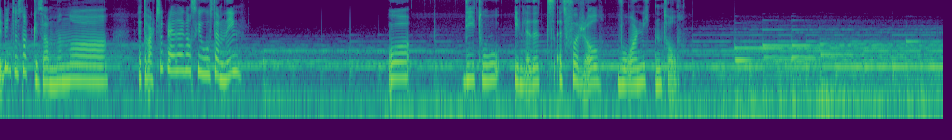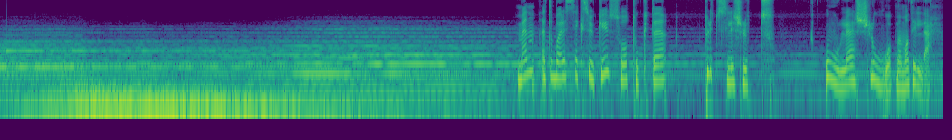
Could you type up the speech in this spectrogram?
De begynte å snakke sammen, og etter hvert så ble det ganske god stemning. Og de to innledet et forhold våren 1912. Men etter bare seks uker så tok det plutselig slutt. Ole slo opp med Mathilde.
